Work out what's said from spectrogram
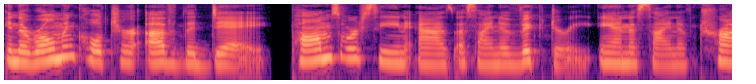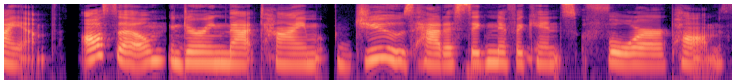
in the Roman culture of the day, palms were seen as a sign of victory and a sign of triumph. Also, during that time, Jews had a significance for palms.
